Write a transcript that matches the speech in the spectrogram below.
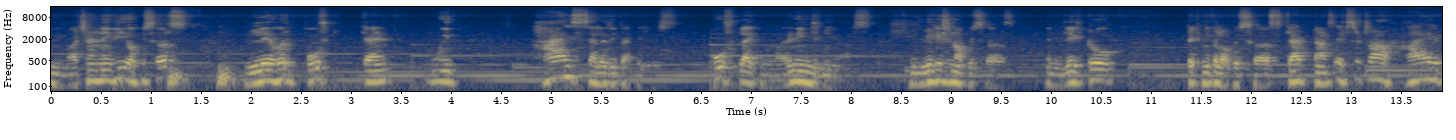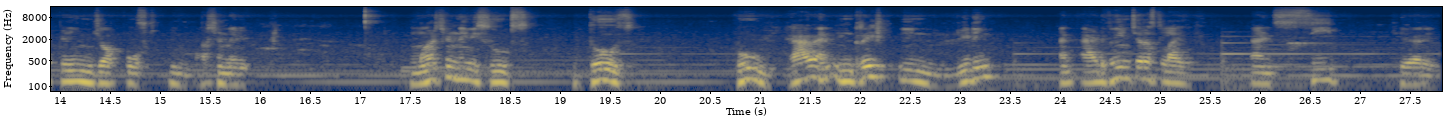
Merchant navy officers, labor post can with high salary packages. Posts like marine engineers, navigation officers, and electro technical officers, captains, etc. high paying job posts in merchant navy. Merchant navy suits those who have an interest in leading an adventurous life and seafaring.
